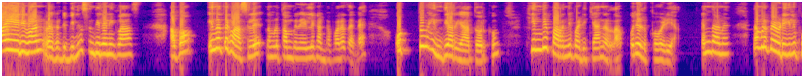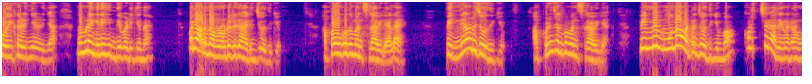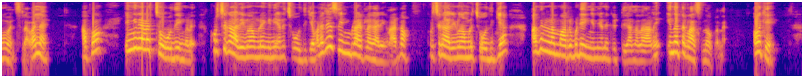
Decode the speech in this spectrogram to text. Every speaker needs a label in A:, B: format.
A: Hi everyone welcome to Binu Sindhi learning class അപ്പോൾ ഇന്നത്തെ ക്ലാസ്സിൽ നമ്മൾ തമ്പനയിൽ കണ്ട പോലെ തന്നെ ഒട്ടും ഹിന്ദി അറിയാത്തവർക്കും ഹിന്ദി പറഞ്ഞു പഠിക്കാനുള്ള ഒരു എളുപ്പ വഴിയാണ് എന്താണ്? നമ്മളിപ്പോ എവിടെയെങ്കിലും പോയി കഴിഞ്ഞു കഴിഞ്ഞാൽ നമ്മൾ എങ്ങനെ ഹിന്ദി പഠിക്കുന്നത് ഒരാൾ നമ്മളോട് ഒരു കാര്യം ചോദിക്കും. അപ്പൊ നമുക്കൊന്നും മനസ്സിലാവില്ല അല്ലെ? പിന്നെ ആൾ ചോദിക്കും. അപ്പോഴും ചിലപ്പോൾ മനസ്സിലാവില്ല. പിന്നെ മൂന്നാം വട്ടം ചോദിക്കുമ്പോൾ കുറച്ച് കാര്യങ്ങളൊക്കെ നമുക്ക് മനസ്സിലാവും അല്ലെ? അപ്പൊ ഇങ്ങനെയുള്ള ചോദ്യങ്ങൾ കുറച്ച് കാര്യങ്ങൾ നമ്മൾ എങ്ങനെയാണ് ചോദിക്കുക. വളരെ സിമ്പിൾ ആയിട്ടുള്ള കാര്യങ്ങളാണ് കേട്ടോ കുറച്ച് കാര്യങ്ങൾ നമ്മൾ ചോദിക്കുക. അതിനുള്ള മറുപടി എങ്ങനെയാണ് കിട്ടുക എന്നുള്ളതാണ് ഇന്നത്തെ ക്ലാസ് നോക്കുന്നത്. ഓക്കെ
